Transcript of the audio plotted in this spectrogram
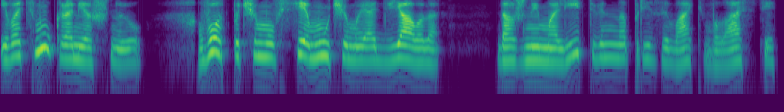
и во тьму кромешную. Вот почему все, мучимые от дьявола, должны молитвенно призывать власти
